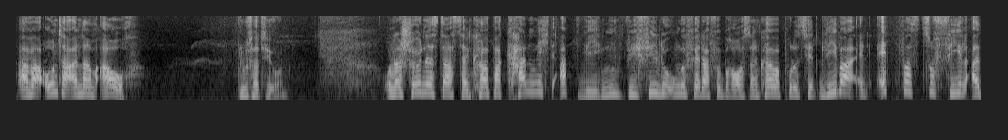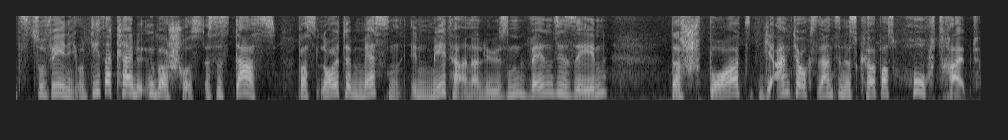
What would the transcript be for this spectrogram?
aber unter anderem auch Glutathion. Und das Schöne ist, dass dein Körper kann nicht abwiegen, wie viel du ungefähr dafür brauchst. Dein Körper produziert lieber ein etwas zu viel als zu wenig. Und dieser kleine Überschuss, das ist das, was Leute messen in Meta-Analysen, wenn sie sehen, dass Sport die Antioxidantien des Körpers hochtreibt,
